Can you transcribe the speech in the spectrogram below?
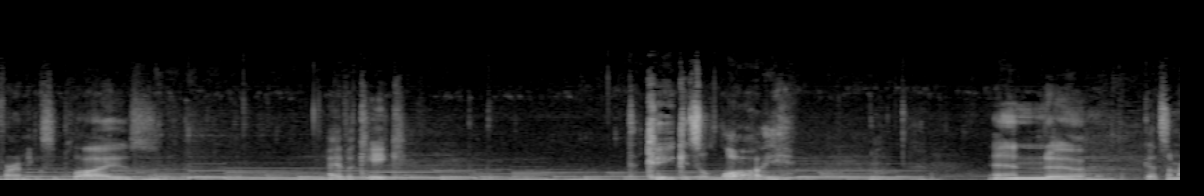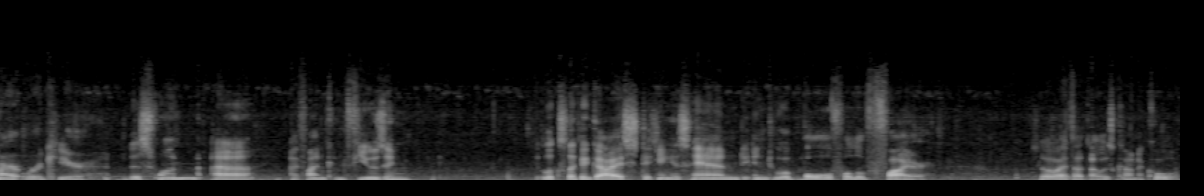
farming supplies. I have a cake. The cake is a lie. And, uh, got some artwork here. This one, uh, I find confusing. It looks like a guy sticking his hand into a bowl full of fire. So I thought that was kind of cool.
